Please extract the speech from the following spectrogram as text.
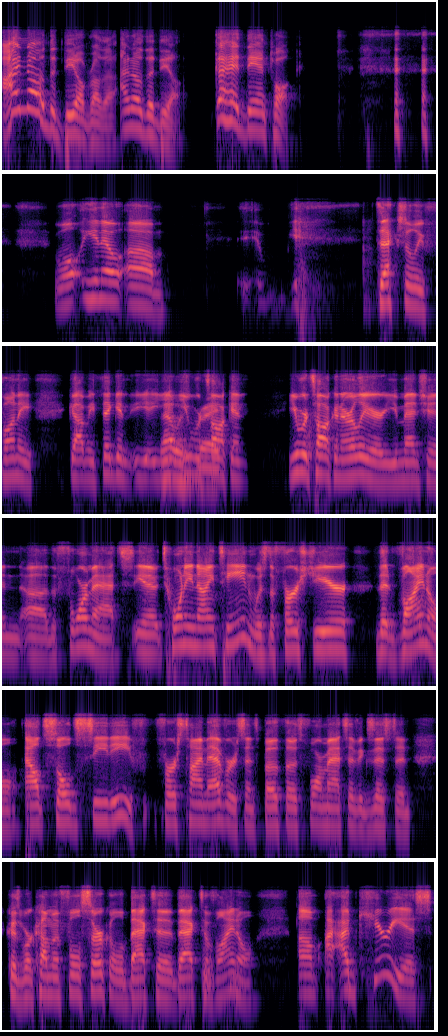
I know the deal, brother. I know the deal. Go ahead, Dan. Talk. Well, you know, um, it's actually funny. Got me thinking. y- y- That was you were great. talking. You were talking earlier. You mentioned uh, the formats. You know, 2019 was the first year that vinyl outsold CD, f- first time ever since both those formats have existed. Because we're coming full circle back to back to vinyl. Um, I, I'm curious,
